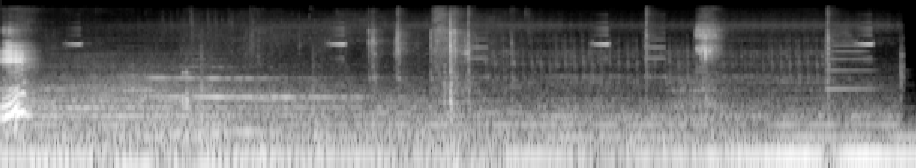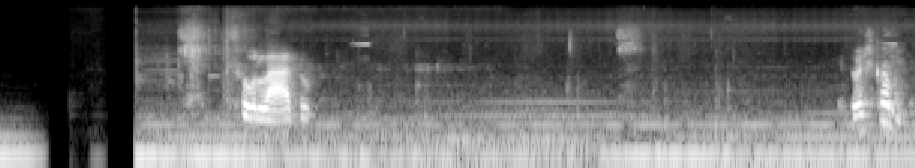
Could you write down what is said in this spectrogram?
E? Solado. Tem dois caminhos.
